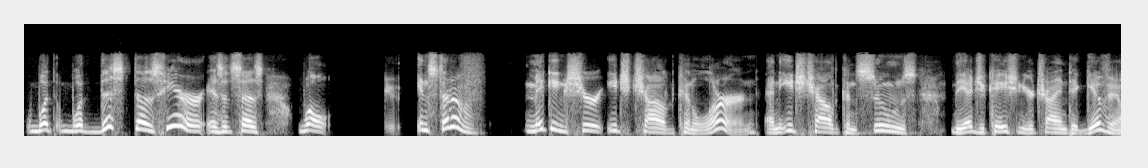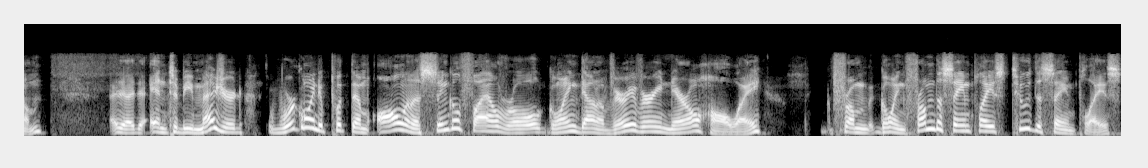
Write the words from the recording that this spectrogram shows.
What what this does here is it says, well, instead of making sure each child can learn and each child consumes the education you're trying to give him Uh, and to be measured, we're going to put them all in a single file row going down a very, very narrow hallway from going from the same place to the same place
